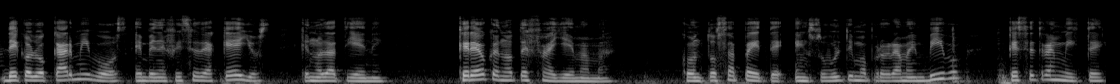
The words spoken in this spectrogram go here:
de colocar mi voz en beneficio de aquellos que no la tienen. Creo que no te fallé, mamá. Contó Zapete en su último programa en vivo que se transmite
